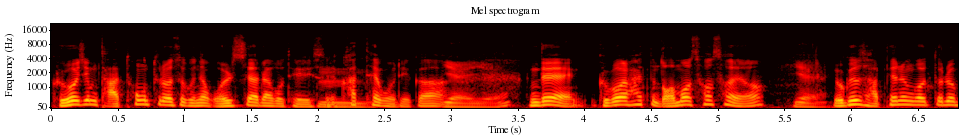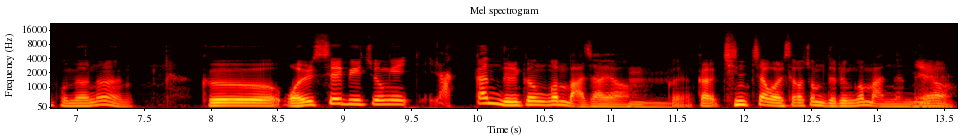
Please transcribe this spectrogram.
그거 지금 다 통틀어서 그냥 월세라고 되어 있어요. 음. 카테고리가. 예, 예. 근데 그걸 하여튼 넘어서서요. 여기서 잡히는 것들을 보면은 그 월세 비중이 약간 늘은 건 맞아요. 음. 그러니까 진짜 월세가 좀 늘은 건 맞는데요.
